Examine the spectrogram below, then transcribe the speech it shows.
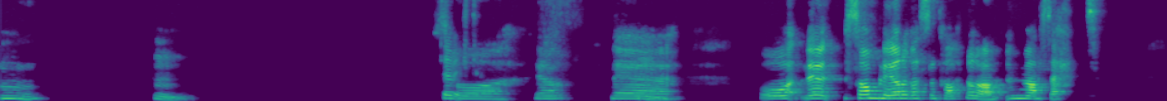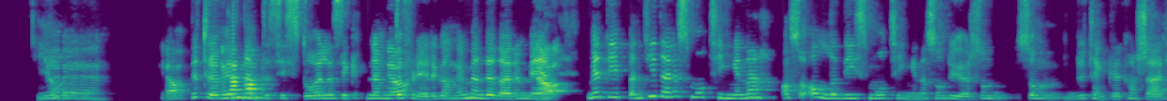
Mm. Mm. Det er Så, viktig. ja. Det, Mm. Og sånn blir det resultater av uansett. Ja, Det, ja. det tror jeg vi Jeg nevnte sist òg, eller sikkert nevnt Ja. det flere ganger, men det der med, ja. med de, de der små tingene, altså alle de små tingene som du gjør som, som du tenker kanskje er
